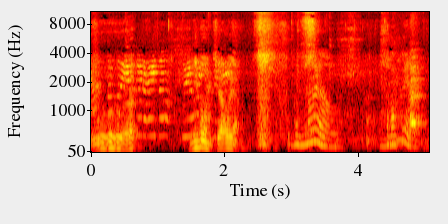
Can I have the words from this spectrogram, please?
うわ。日本ちゃうやん。ほんまやん。砂漠やん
